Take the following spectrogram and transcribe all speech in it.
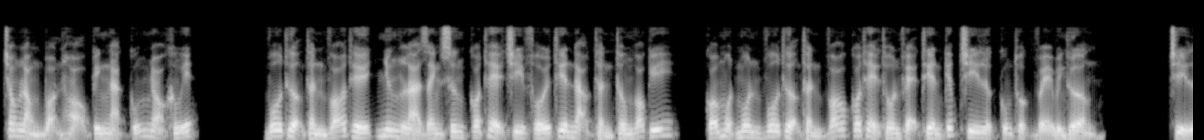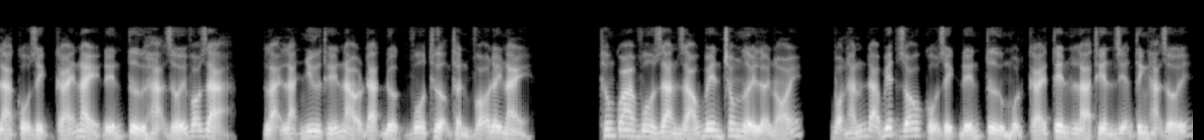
trong lòng bọn họ kinh ngạc cũng nhỏ không ít vô thượng thần võ thế nhưng là danh sưng có thể chi phối thiên đạo thần thông võ kỹ, có một môn vô thượng thần võ có thể thôn vệ thiên kiếp chi lực cũng thuộc về bình thường. Chỉ là cổ dịch cái này đến từ hạ giới võ giả, lại là như thế nào đạt được vô thượng thần võ đây này? Thông qua vô gian giáo bên trong người lời nói, bọn hắn đã biết rõ cổ dịch đến từ một cái tên là thiên diễn tinh hạ giới.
